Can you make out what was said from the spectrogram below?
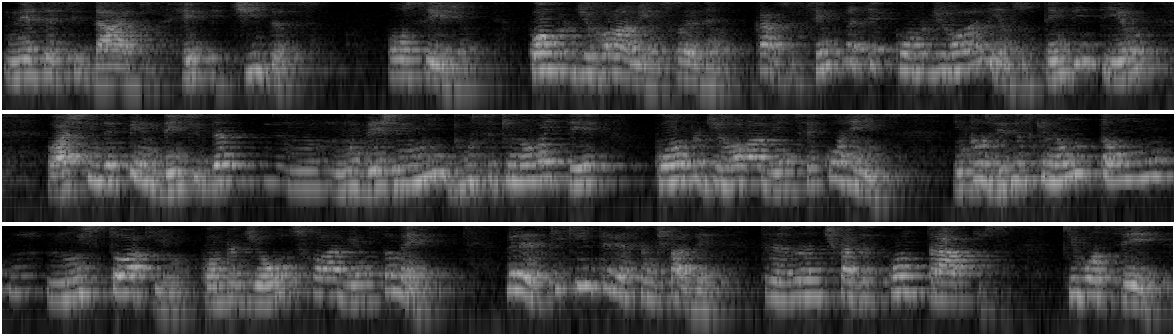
necessidades repetidas, ou seja, Compra de rolamentos, por exemplo. Cara, você sempre vai ter compra de rolamentos o tempo inteiro. Eu acho que independente da. Não vejo nenhuma indústria que não vai ter compra de rolamentos recorrentes. Inclusive os que não estão no, no estoque, compra de outros rolamentos também. Beleza, o que, que é interessante fazer? Interessante fazer contratos que você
